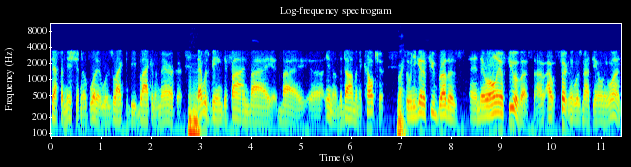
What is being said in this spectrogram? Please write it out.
definition of what it was like to be black in America. Mm-hmm. That was being defined by by uh, you know the dominant culture. Right. So when you get a few brothers, and there were only a few of us, I, I certainly was not the only one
